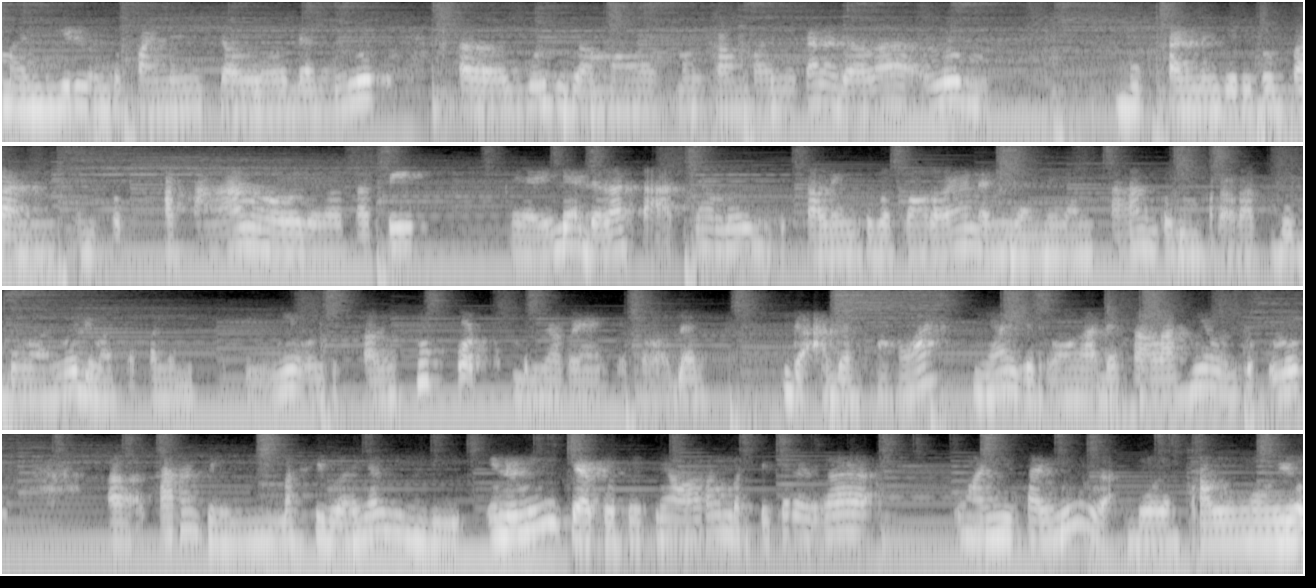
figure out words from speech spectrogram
mandiri untuk financial lo. Dan lo uh, gue juga mau mengkampanyekan adalah lo bukan menjadi beban untuk pasangan lo gitu. Tapi ya ini adalah saatnya lo saling bergotong royong dan gandengan tangan untuk mempererat hubungan lo di masa pandemi seperti ini untuk saling support sebenarnya gitu dan nggak ada salahnya gitu nggak ada salahnya untuk lo uh, karena gini masih banyak di Indonesia khususnya orang berpikir adalah wanita ini nggak boleh terlalu ngoyo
